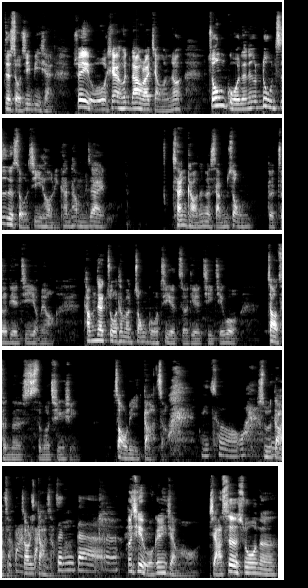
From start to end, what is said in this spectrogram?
的手机比起来，所以我现在会待会来讲，你说中国的那个陆资的手机哈，你看他们在参考那个 Samsung 的折叠机有没有？他们在做他们中国自己的折叠机，结果造成了什么情形？兆利大涨，没错，哇，是不是大涨？兆利大涨，真的。而且我跟你讲哦，假设说呢，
